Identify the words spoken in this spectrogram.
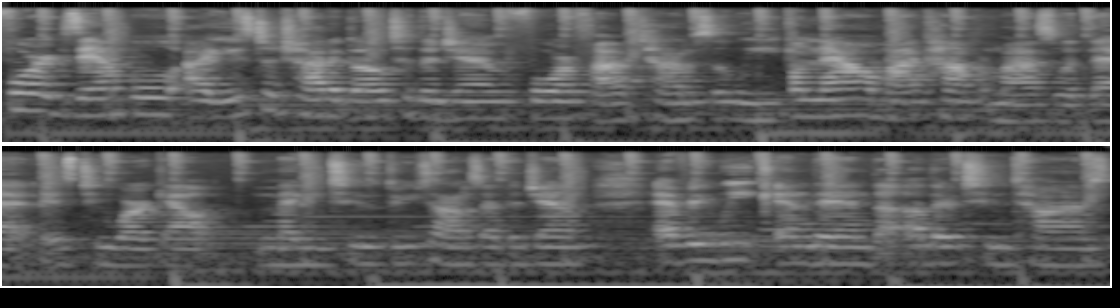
For example, I used to try to go to the gym four or five times a week. Well, now my compromise with that is to work out maybe two, three times at the gym every week and then the other two times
